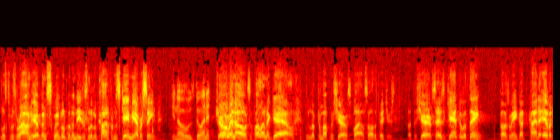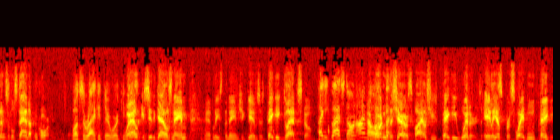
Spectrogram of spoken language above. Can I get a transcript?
Most of us around here have been swindled by the neatest little confidence game you ever seen. You know who's doing it? Sure, we know. It's a fellow and a gal. We looked them up in the sheriff's file, saw the pictures. But the sheriff says he can't do a thing because we ain't got the kind of evidence that'll stand up in court. What's the racket they're working? Well, you see, the gal's name, at least the name she gives, is Peggy Gladstone. Peggy Gladstone, I know. According to the sheriff's file, she's Peggy Winters, alias Persuading Peggy.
